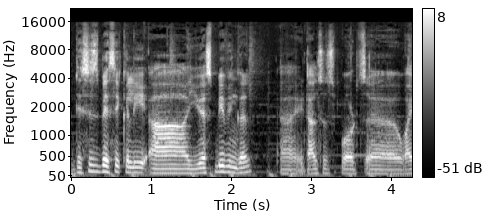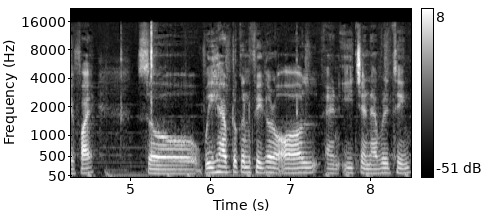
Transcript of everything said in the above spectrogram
This is basically a USB wingle. Uh, it also supports uh, Wi-Fi. So we have to configure all and each and everything.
